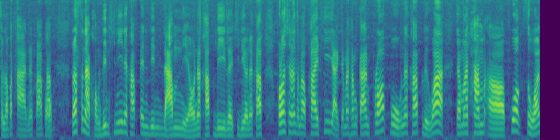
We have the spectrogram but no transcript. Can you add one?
ชลประทานนะครับผมลักษณะของดินที่นี่นะครับเป็นดินดำเหนียวนะครับดีเลยทีเดียวนะครับ เพราะฉะนั้นสำหรับใครที่อยากจะมาทำการเพาะปลูกนะครับหรือว่าจะมาทำเอ่อพวกสวน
